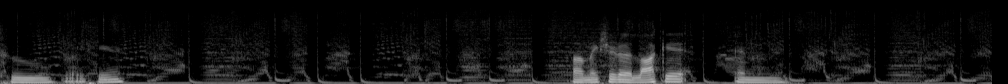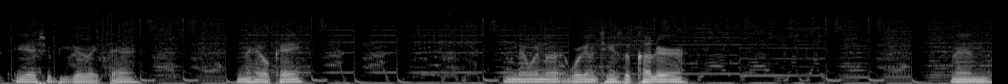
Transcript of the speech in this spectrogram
to right here. Uh, make sure to lock it and yeah it should be good right there. And then hit ok. And then we're gonna we're gonna change the color. And then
